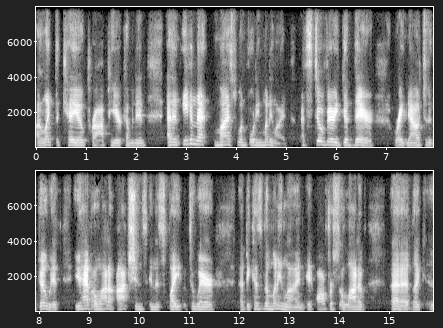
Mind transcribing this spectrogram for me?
I like the KO prop here coming in. And then even that minus 140 money line, that's still very good there right now to go with. You have a lot of options in this fight to where, uh, because of the money line, it offers a lot of uh, like uh,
